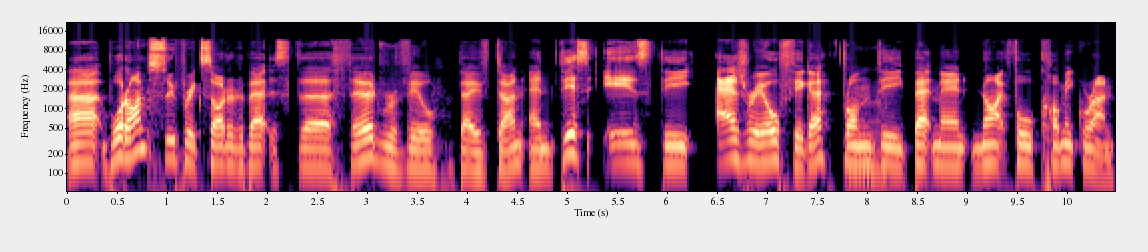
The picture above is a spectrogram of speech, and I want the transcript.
Uh, what I'm super excited about is the third reveal they've done, and this is the Azrael figure from the Batman Nightfall comic run.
